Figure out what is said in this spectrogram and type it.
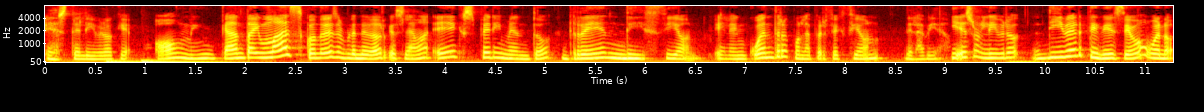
este libro que oh, me encanta y más cuando eres emprendedor que se llama Experimento Rendición, el encuentro con la perfección de la vida. Y es un libro divertidísimo. Bueno,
